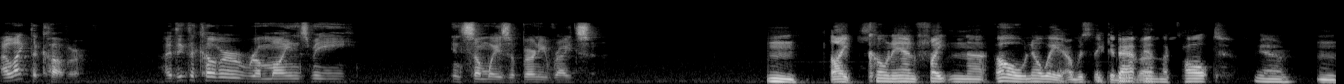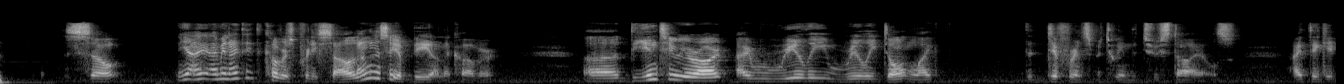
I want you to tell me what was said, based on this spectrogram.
I like the cover. I think the cover reminds me, in some ways, of Bernie Wrightson. Mm, like Conan fighting. Uh, oh no, wait, I was thinking Batman of. Uh, the Cult. Yeah. mm, So, yeah, I, I mean, I think the cover's pretty solid. I'm going to say a B on the cover. Uh, the interior art, I really, really don't like the difference between the two styles. I think it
